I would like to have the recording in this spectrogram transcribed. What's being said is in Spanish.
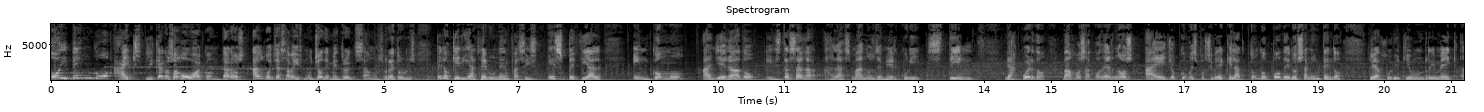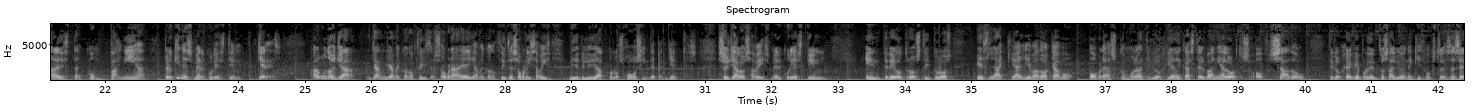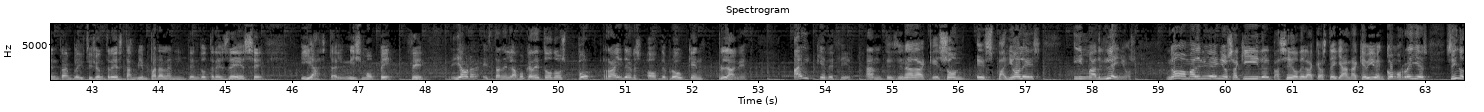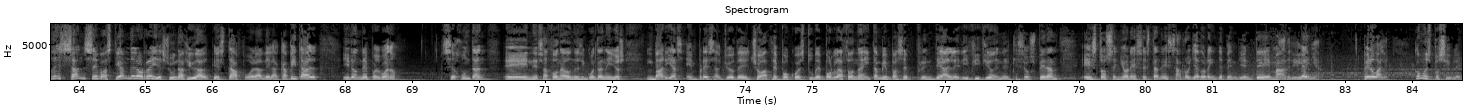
Hoy vengo a explicaros algo o a contaros algo, ya sabéis mucho de Metroid Samus Returns, pero quería hacer un énfasis especial en cómo ha llegado esta saga a las manos de Mercury Steam. ¿De acuerdo? Vamos a ponernos a ello. ¿Cómo es posible que la todopoderosa Nintendo le adjudique un remake a esta compañía? Pero ¿quién es Mercury Steam? ¿Quién es? Algunos ya, ya, ya me conocéis de sobra, ¿eh? Ya me conocéis de sobra y sabéis mi debilidad por los juegos independientes. Eso ya lo sabéis. Mercury Steam, entre otros títulos, es la que ha llevado a cabo obras como la trilogía de Castlevania Lords of Shadow, trilogía que por cierto salió en Xbox 360, en PlayStation 3, también para la Nintendo 3DS y hasta el mismo PC. Y ahora están en la boca de todos por Riders of the Broken Planet hay que decir antes de nada que son españoles y madrileños. No madrileños aquí del Paseo de la Castellana que viven como reyes, sino de San Sebastián de los Reyes, una ciudad que está fuera de la capital y donde, pues bueno, se juntan en esa zona donde se encuentran ellos varias empresas. Yo de hecho hace poco estuve por la zona y también pasé frente al edificio en el que se hospedan estos señores, esta desarrolladora independiente madrileña. Pero vale, ¿cómo es posible?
